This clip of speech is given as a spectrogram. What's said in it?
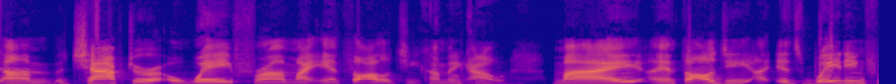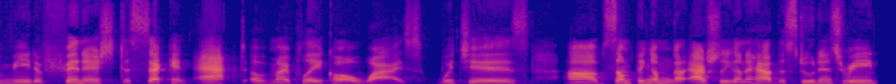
um, chapter away from my anthology coming out. My anthology uh, is waiting for me to finish the second act of my play called Wise, which is uh, something I'm actually going to have the students read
